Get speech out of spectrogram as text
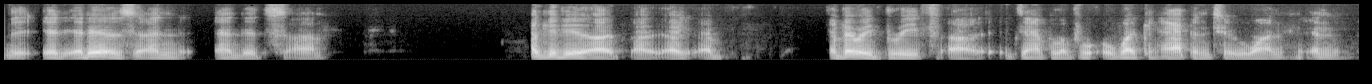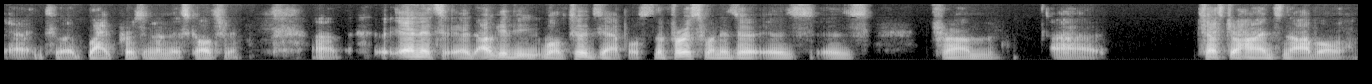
it, it is, and and it's. Um, I'll give you a, a, a, a very brief uh, example of, w- what can happen to one and uh, to a black person in this culture. Uh, and it's I'll give you well two examples. The first one is a, is is from uh, Chester Himes' novel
